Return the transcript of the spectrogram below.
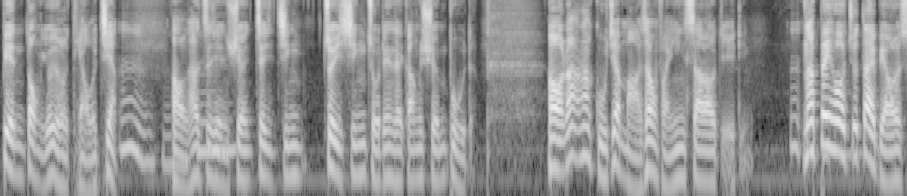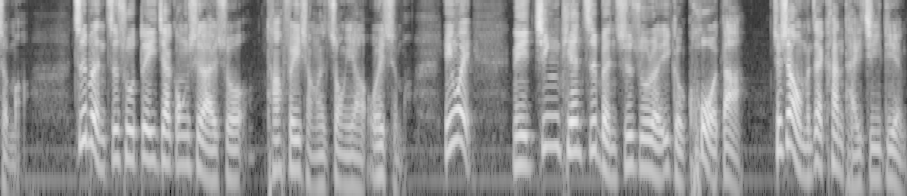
变动，有所调降。嗯。哦，它之前宣最今最新昨天才刚宣布的。哦，那那股价马上反应杀到跌停。那背后就代表了什么？资本支出对一家公司来说，它非常的重要。为什么？因为你今天资本支出的一个扩大，就像我们在看台积电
